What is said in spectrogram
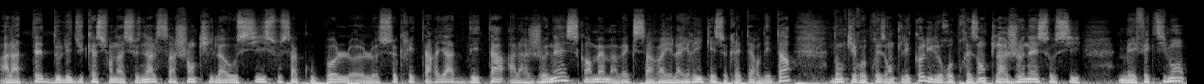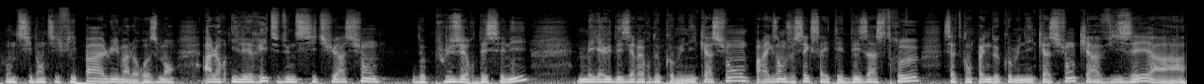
à la tête de l'éducation nationale sachant qu'il a aussi sous sa coupole le, le secrétariat d'État à la jeunesse quand même avec Sarah El qui est secrétaire d'État donc il représente l'école il représente la jeunesse aussi mais effectivement on ne s'identifie pas à lui malheureusement alors il hérite d'une situation de plusieurs décennies, mais il y a eu des erreurs de communication. Par exemple, je sais que ça a été désastreux, cette campagne de communication qui a visé à,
